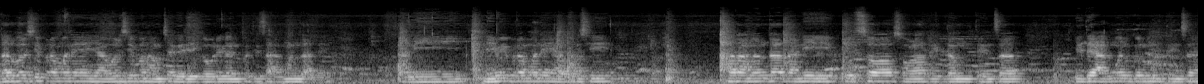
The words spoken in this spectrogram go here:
दरवर्षीप्रमाणे यावर्षी पण आमच्या घरी गौरी गणपतीचं आगमन झाले आणि नेहमीप्रमाणे यावर्षी फार आनंदात आणि उत्सव सोहळ्यात एकदम त्यांचं तिथे आगमन करून त्यांचं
